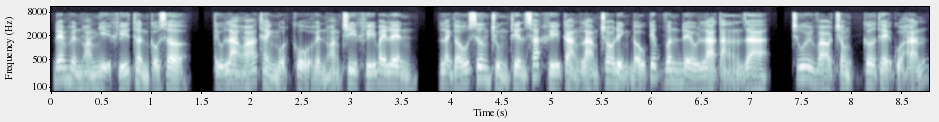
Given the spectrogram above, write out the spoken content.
đem huyền hoàng nhị khí thần cầu sở, tự la hóa thành một cổ huyền hoàng chi khí bay lên, lạnh đấu xương trùng thiên sát khí càng làm cho đỉnh đầu kiếp vân đều là tản ra, chui vào trong cơ thể của hắn.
